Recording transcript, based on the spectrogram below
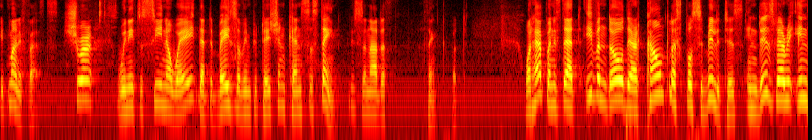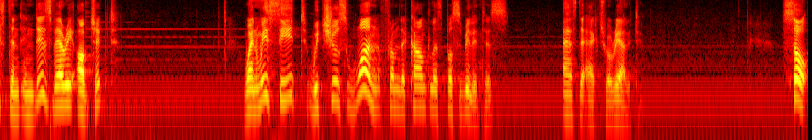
it manifests. Sure, we need to see in a way that the base of imputation can sustain. this is another what happened is that even though there are countless possibilities in this very instant, in this very object, when we see it, we choose one from the countless possibilities as the actual reality. So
